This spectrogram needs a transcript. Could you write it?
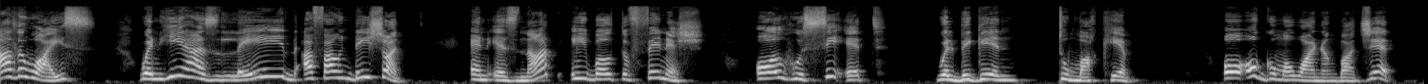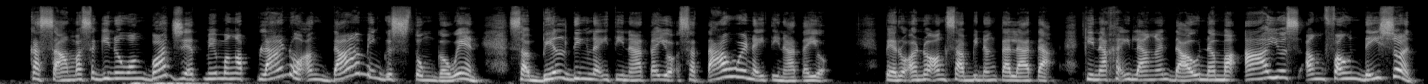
Otherwise, when he has laid a foundation and is not able to finish, all who see it will begin to mock him. Oo, gumawa ng budget. Kasama sa ginawang budget, may mga plano ang daming gustong gawin sa building na itinatayo, sa tower na itinatayo. Pero ano ang sabi ng talata? Kinakailangan daw na maayos ang foundation.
